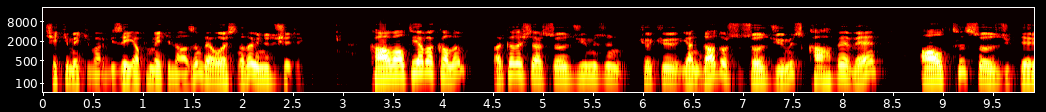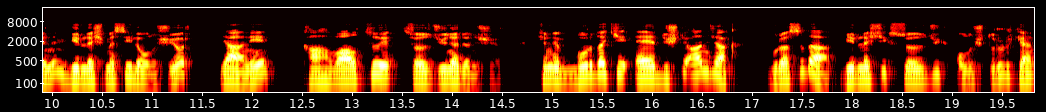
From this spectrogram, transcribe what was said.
çekim eki var. Bize yapım eki lazım ve o esnada ünlü düşecek. Kahvaltıya bakalım. Arkadaşlar sözcüğümüzün kökü yani daha doğrusu sözcüğümüz kahve ve altı sözcüklerinin birleşmesiyle oluşuyor. Yani kahvaltı sözcüğüne dönüşüyor. Şimdi buradaki e düştü ancak burası da birleşik sözcük oluştururken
